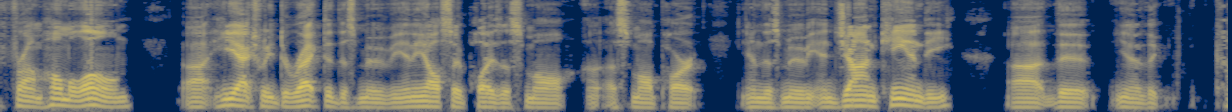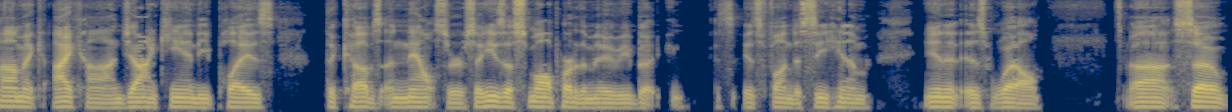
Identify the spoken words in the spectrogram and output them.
from Home Alone. Uh, he actually directed this movie, and he also plays a small a small part in this movie. And John Candy, uh, the you know the comic icon, John Candy plays the Cubs announcer, so he's a small part of the movie, but it's it's fun to see him in it as well. Uh, so,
